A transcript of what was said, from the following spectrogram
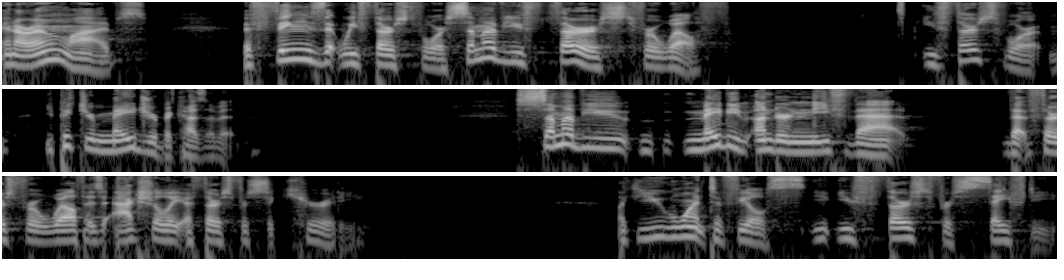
in our own lives the things that we thirst for. Some of you thirst for wealth. You thirst for it. You picked your major because of it. Some of you, maybe underneath that, that thirst for wealth is actually a thirst for security. Like you want to feel, you, you thirst for safety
